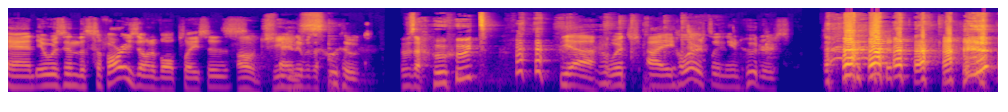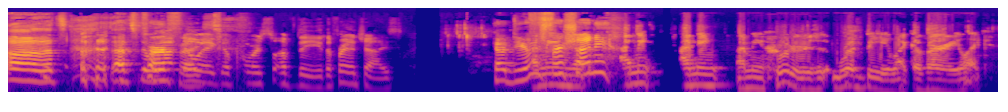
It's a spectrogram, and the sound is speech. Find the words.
and it was in the Safari Zone of all places. Oh, jeez. and it was a Hoothoot. It was a Hoothoot. Yeah, which I hilariously named Hooters. oh, that's that's Without perfect. knowing, of course, of the the franchise. Go, do you have I his mean, first shiny? I mean, I mean, I mean, Hooters would be like a very like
